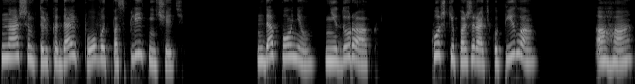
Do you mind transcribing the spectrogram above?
Нашим только дай повод посплетничать». «Да понял, не дурак. Кошки пожрать купила?» «Ага,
